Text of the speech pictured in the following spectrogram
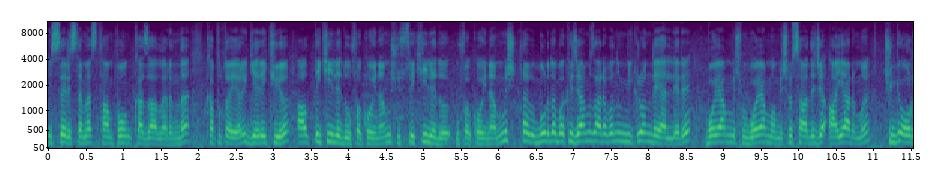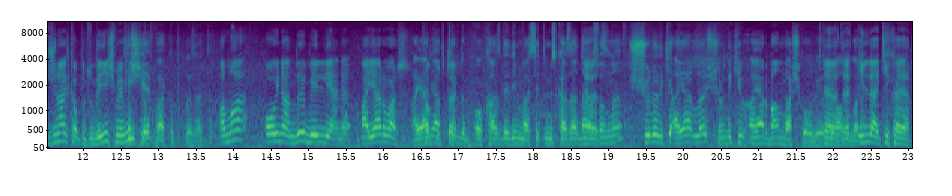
İster istemez tampon kazalarında kaput ayarı gerekiyor. Alttakiyle de ufak oynanmış. Üsttekiyle de ufak oynanmış. Tabi burada bakacağımız arabanın mikron değerleri boyanmış mı boyanmamış mı sadece ayar mı? Çünkü orijinal kaputu değişmemiş PPF var kaputla zaten. ama oynandığı belli yani ayar var Ayar kaputta. yaptırdım. O kaz dediğim bahsettiğimiz kazadan Evet. sonra şuradaki ayarla şuradaki ayar bambaşka oluyor Evet doğal evet olarak. illaki kayar.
